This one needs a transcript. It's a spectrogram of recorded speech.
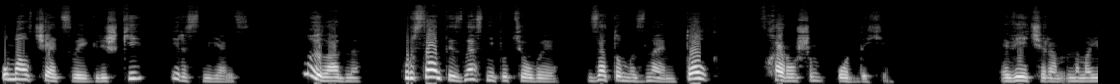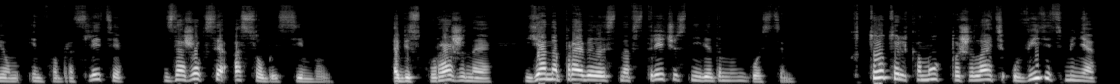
умолчать свои грешки и рассмеялись. Ну и ладно, курсанты из нас непутевые, зато мы знаем толк в хорошем отдыхе. Вечером на моем инфобраслете зажегся особый символ. Обескураженная, я направилась навстречу с неведомым гостем. Кто только мог пожелать увидеть меня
